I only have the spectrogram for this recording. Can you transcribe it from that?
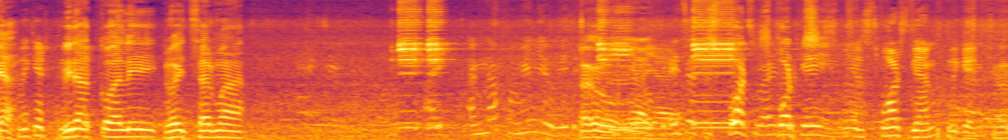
Yeah, cricket, virat kohli rohit sharma I, I'm not familiar with it. Oh, Yeah, yeah. It's a Sports, sports, game. Uh, sports game cricket હા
